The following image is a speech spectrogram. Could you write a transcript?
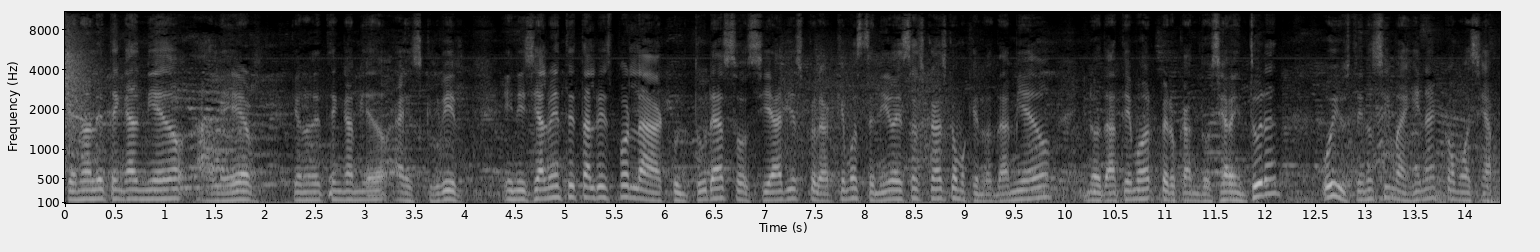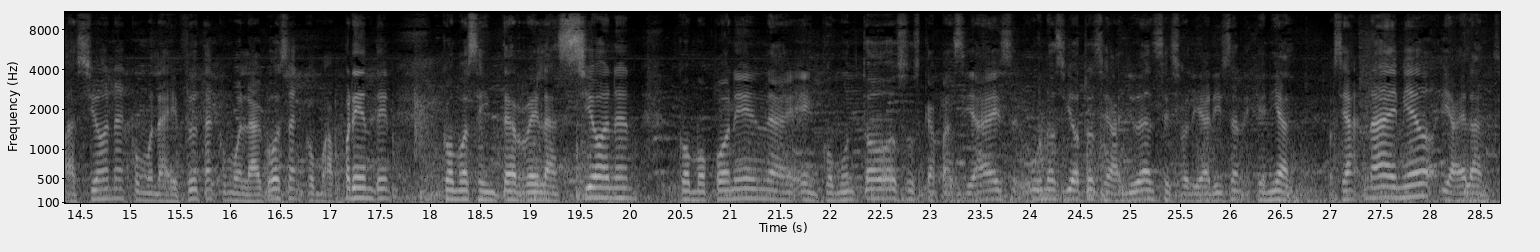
que no le tengan miedo a leer, que no le tengan miedo a escribir Inicialmente tal vez por la cultura social y escolar que hemos tenido, esas cosas como que nos da miedo y nos da temor, pero cuando se aventuran, uy, usted no se imagina cómo se apasiona, cómo la disfrutan, cómo la gozan, cómo aprenden, cómo se interrelacionan, cómo ponen eh, en común todas sus capacidades, unos y otros se ayudan, se solidarizan, genial. O sea, nada de miedo y adelante.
